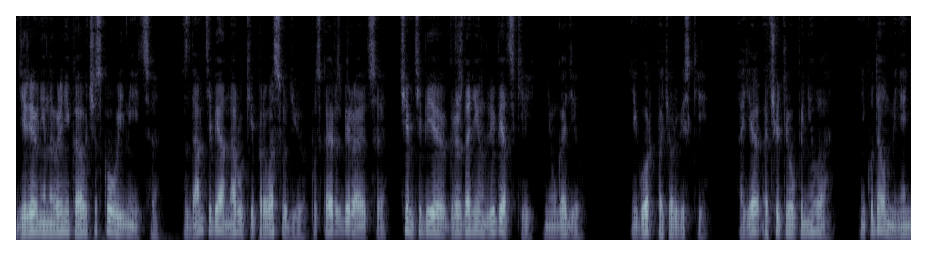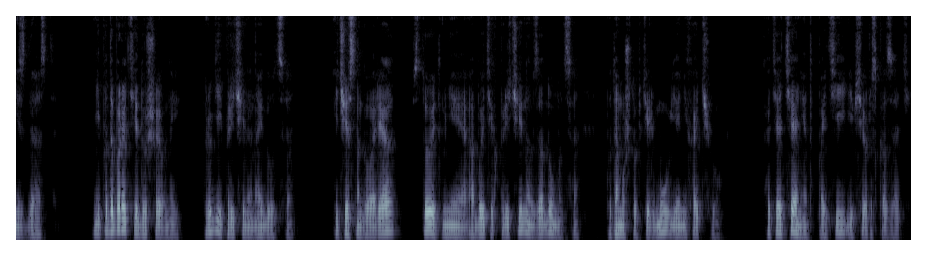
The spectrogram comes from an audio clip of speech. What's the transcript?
Деревня наверняка участковый имеется. Сдам тебя на руки правосудию, пускай разбираются, чем тебе гражданин Любецкий не угодил. Егор потер виски. А я отчетливо поняла, никуда он меня не сдаст. Не по доброте душевной, другие причины найдутся. И, честно говоря, стоит мне об этих причинах задуматься, потому что в тюрьму я не хочу. Хотя тянет пойти и все рассказать.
